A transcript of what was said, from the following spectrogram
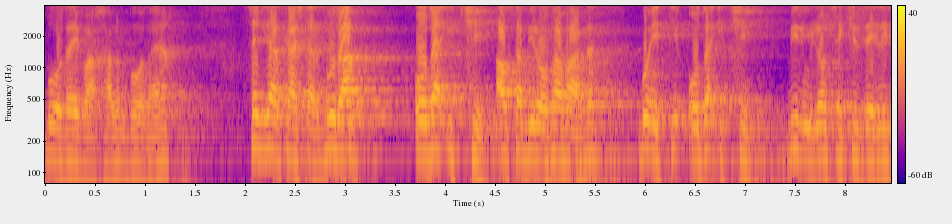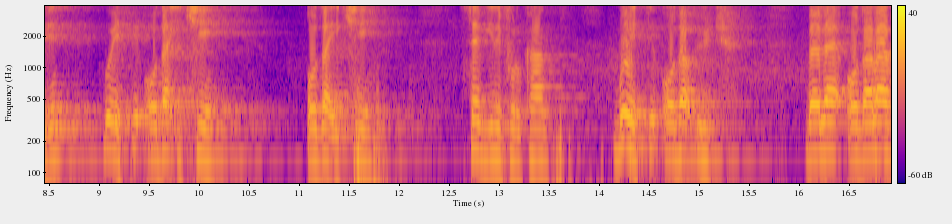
bu odayı bakalım bu odaya. Sevgili arkadaşlar bu da oda 2. Altta bir oda vardı. Bu etti oda 2. 1 milyon 850 bin. Bu etti oda 2. Oda 2. Sevgili Furkan. Bu etti oda 3. Böyle odalar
